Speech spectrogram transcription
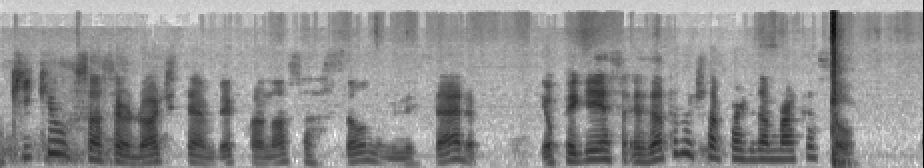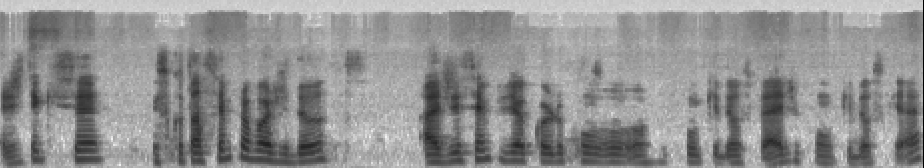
que, que o sacerdote tem a ver com a nossa ação no ministério? Eu peguei essa, exatamente na parte da marcação. A gente tem que ser, escutar sempre a voz de Deus, agir sempre de acordo com, o, com o que Deus pede, com o que Deus quer,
